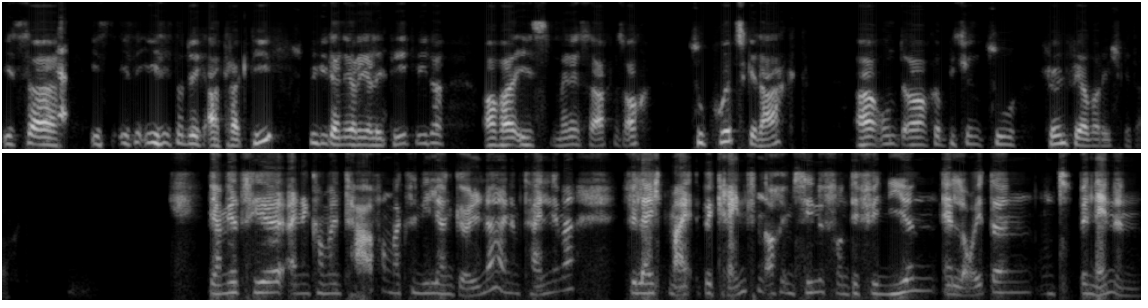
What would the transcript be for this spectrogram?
ist, äh, ja. ist, ist, ist, ist natürlich attraktiv, spiegelt eine Realität wider, aber ist meines Erachtens auch zu kurz gedacht äh, und auch ein bisschen zu schönfärberisch gedacht. Wir haben jetzt hier einen Kommentar von Maximilian Göllner, einem Teilnehmer. Vielleicht begrenzen auch im Sinne von definieren, erläutern und benennen.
